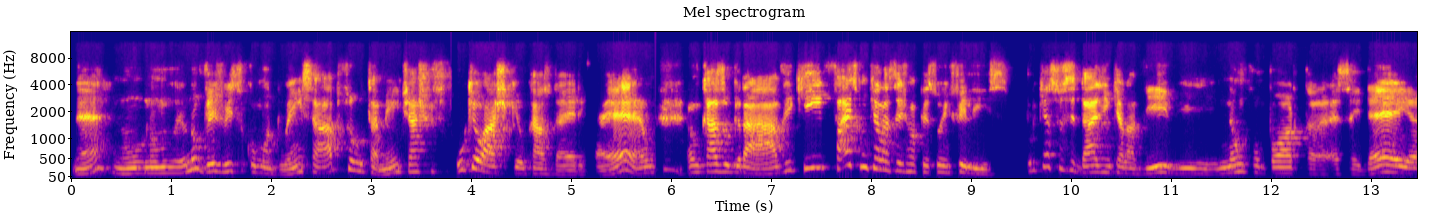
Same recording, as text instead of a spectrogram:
né? Não, não, eu não vejo isso como uma doença absolutamente. Acho o que eu acho que o caso da Érica é, é um, é um caso grave que faz com que ela seja uma pessoa infeliz, porque a sociedade em que ela vive não comporta essa ideia.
